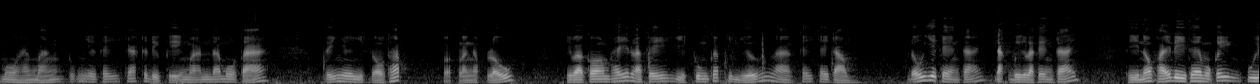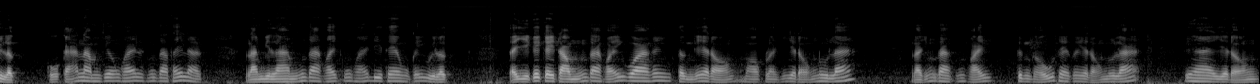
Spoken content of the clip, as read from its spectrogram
mùa hạn mặn cũng như cái, các cái điều kiện mà anh đã mô tả, tỉ như nhiệt độ thấp hoặc là ngập lũ, thì bà con thấy là cái việc cung cấp dinh dưỡng là cái cây trồng đối với cây ăn trái, đặc biệt là cây ăn trái, thì nó phải đi theo một cái quy luật của cả năm chứ không phải là chúng ta thấy là làm gì làm, chúng ta phải, cũng phải đi theo một cái quy luật. Tại vì cái cây trồng chúng ta phải qua cái từng cái giai đoạn, một là cái giai đoạn nuôi lá, là chúng ta cũng phải tuân thủ theo cái giai đoạn nuôi lá. Thứ hai giai đoạn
